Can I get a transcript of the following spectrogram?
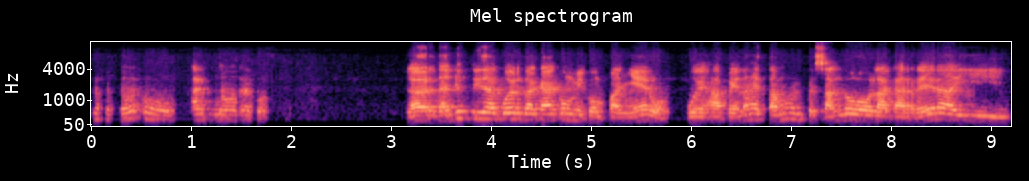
¿Profesor o alguna otra cosa? La verdad yo estoy de acuerdo acá con mi compañero, pues apenas estamos empezando la carrera y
